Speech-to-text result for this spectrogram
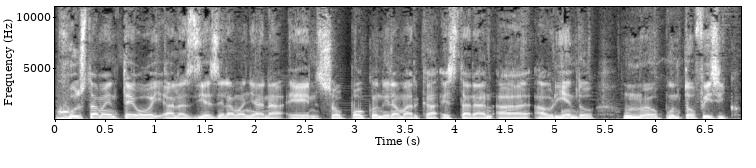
Justamente hoy a las 10 de la mañana en Sopó, Dinamarca estarán ah, abriendo un nuevo punto físico.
